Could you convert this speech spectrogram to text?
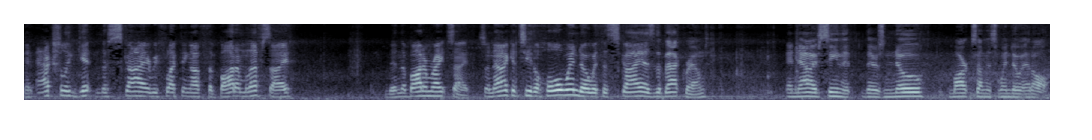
and actually get the sky reflecting off the bottom left side then the bottom right side. So now I can see the whole window with the sky as the background. And now I've seen that there's no marks on this window at all.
